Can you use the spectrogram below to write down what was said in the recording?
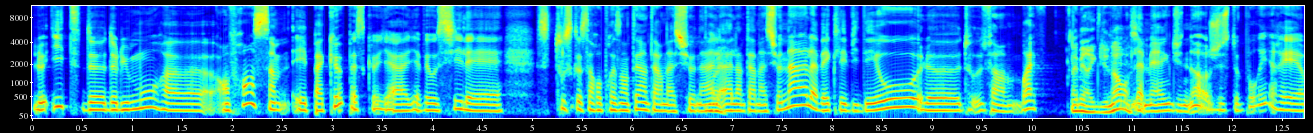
le hit de, de l'humour euh, en France et pas que parce qu'il y, y avait aussi les tout ce que ça représentait international Ouais. à l'international avec les vidéos le tout- enfin bref L'Amérique du Nord l'Amérique du Nord juste pour rire et euh,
